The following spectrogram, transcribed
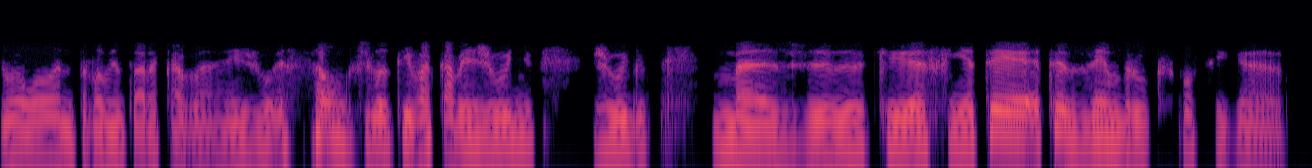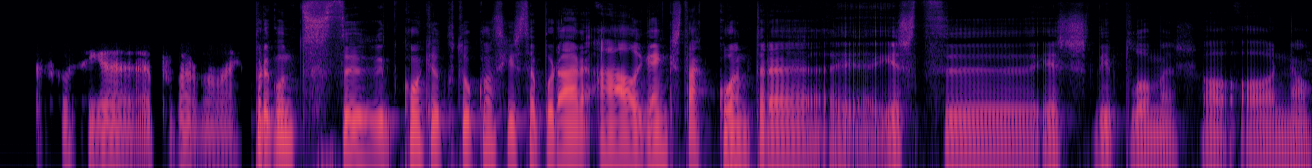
não é o ano parlamentar, acaba em junho, a sessão legislativa acaba em junho, julho, mas eh, que, enfim, até, até dezembro que se consiga que se consiga aprovar uma lei. Pergunto se, com aquilo que tu conseguiste apurar, há alguém que está contra eh, este, estes diplomas ou, ou não?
